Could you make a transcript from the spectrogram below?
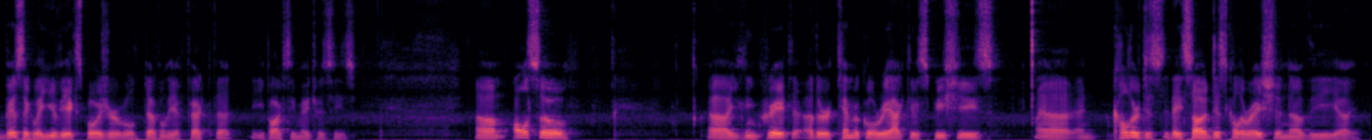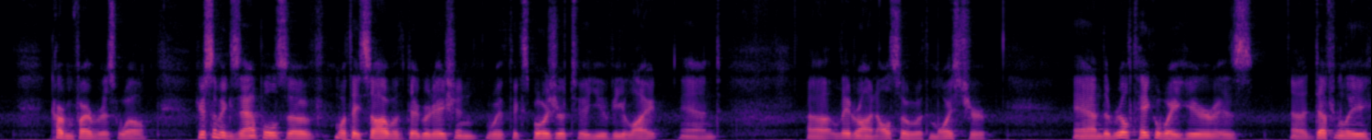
basically UV exposure will definitely affect that epoxy matrices. Um, also, uh, you can create other chemical reactive species uh, and color. they saw discoloration of the uh, carbon fiber as well. Here's some examples of what they saw with degradation with exposure to UV light and uh, later on also with moisture. And the real takeaway here is uh, definitely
